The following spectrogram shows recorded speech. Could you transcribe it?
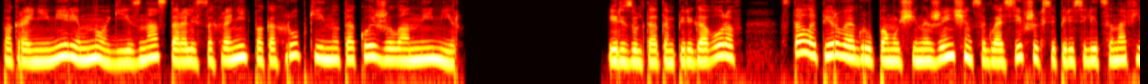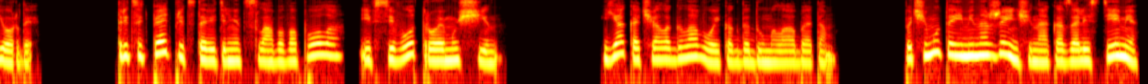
По крайней мере, многие из нас старались сохранить пока хрупкий, но такой желанный мир. И результатом переговоров стала первая группа мужчин и женщин, согласившихся переселиться на фьорды. 35 представительниц слабого пола и всего трое мужчин. Я качала головой, когда думала об этом. Почему-то именно женщины оказались теми,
